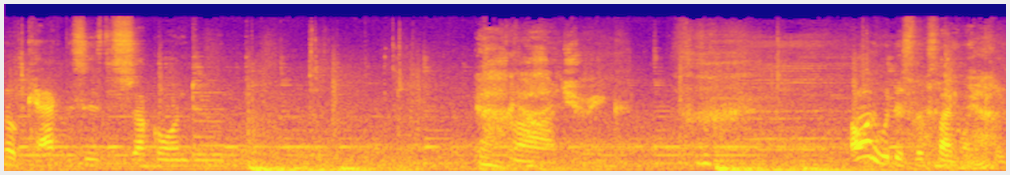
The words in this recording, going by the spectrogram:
No cactuses to suck on, dude. Oh, Ah, Drake. I wonder what this looks like it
